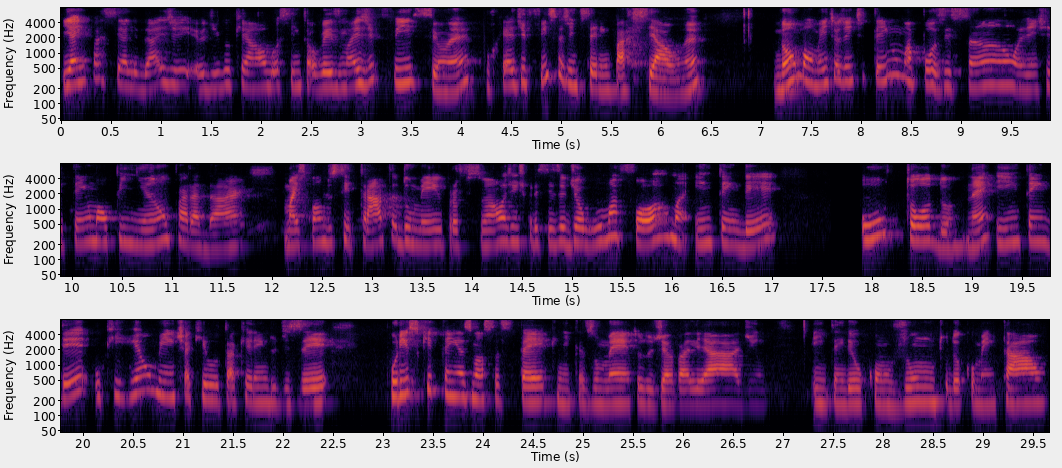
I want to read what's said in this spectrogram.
E a imparcialidade, eu digo que é algo assim, talvez mais difícil, né? Porque é difícil a gente ser imparcial, né? Normalmente a gente tem uma posição, a gente tem uma opinião para dar, mas quando se trata do meio profissional, a gente precisa de alguma forma entender o todo, né? E entender o que realmente aquilo está querendo dizer por isso que tem as nossas técnicas, o método de avaliar, de entender o conjunto documental,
